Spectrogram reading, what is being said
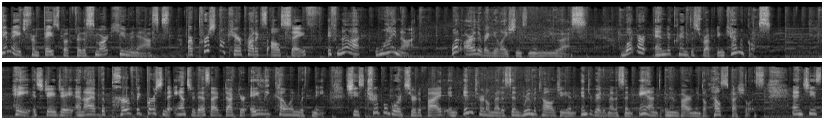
Kim H. from Facebook for The Smart Human asks Are personal care products all safe? If not, why not? What are the regulations in the US? What are endocrine disrupting chemicals? Hey, it's JJ, and I have the perfect person to answer this. I have Dr. Aly Cohen with me. She's triple board certified in internal medicine, rheumatology, and integrated medicine, and an environmental health specialist. And she's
